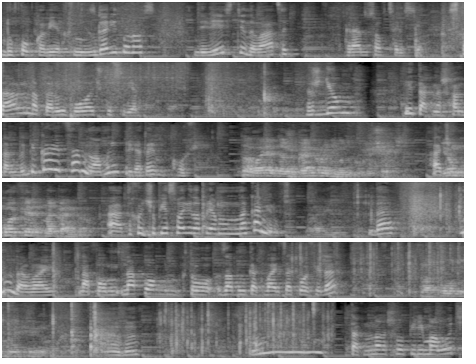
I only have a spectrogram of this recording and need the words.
Духовка вверх-вниз горит у нас 220 градусов Цельсия. Ставлю на вторую полочку сверху. Ждем. Итак, наш фонтан выпекается, ну а мы приготовим кофе. Давай, я даже камеру не буду выключать. А Пьем кофе на камеру. А, ты хочешь, чтобы я сварила прямо на камеру? Вари. Да? Ну, давай. Напом... Напомним, кто забыл, как варится кофе, да? Заполним эфир. Угу. Так, ну надо что перемолоть.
